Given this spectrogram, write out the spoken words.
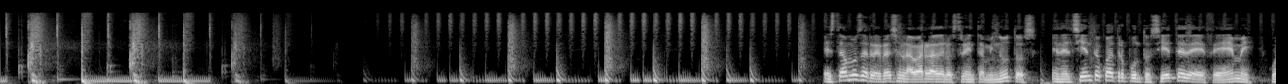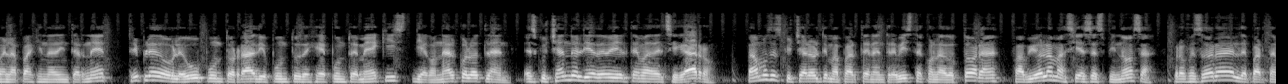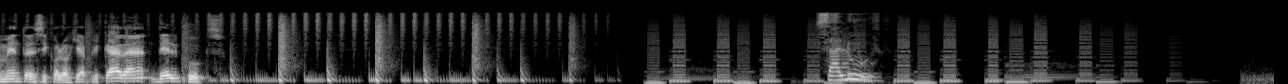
Estamos de regreso en la barra de los 30 minutos, en el 104.7 de FM o en la página de internet www.radio.udg.mx diagonal colotlan, escuchando el día de hoy el tema del cigarro. Vamos a escuchar la última parte de la entrevista con la doctora Fabiola Macías Espinosa, profesora del Departamento de Psicología Aplicada del CUCS. Salud.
